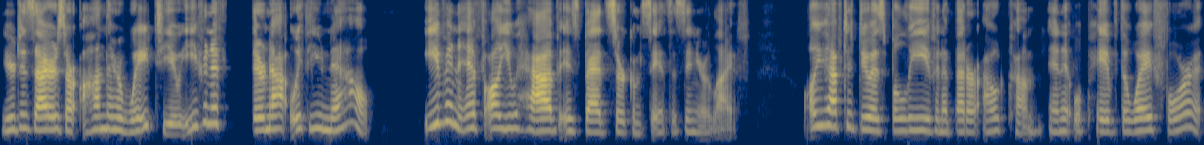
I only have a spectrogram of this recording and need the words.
Your desires are on their way to you, even if they're not with you now. Even if all you have is bad circumstances in your life. All you have to do is believe in a better outcome, and it will pave the way for it.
